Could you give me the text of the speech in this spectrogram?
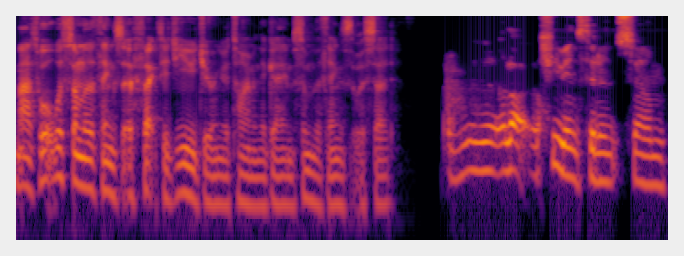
Maz, what were some of the things that affected you during your time in the game? Some of the things that were said. A lot, a few incidents. Um,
